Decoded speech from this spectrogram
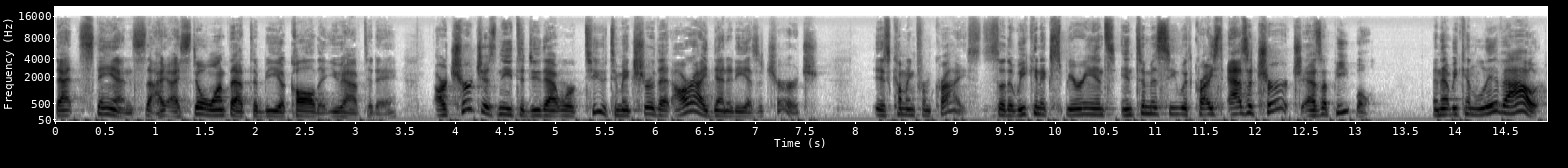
that stands, I, I still want that to be a call that you have today our churches need to do that work too to make sure that our identity as a church is coming from Christ so that we can experience intimacy with Christ as a church, as a people, and that we can live out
